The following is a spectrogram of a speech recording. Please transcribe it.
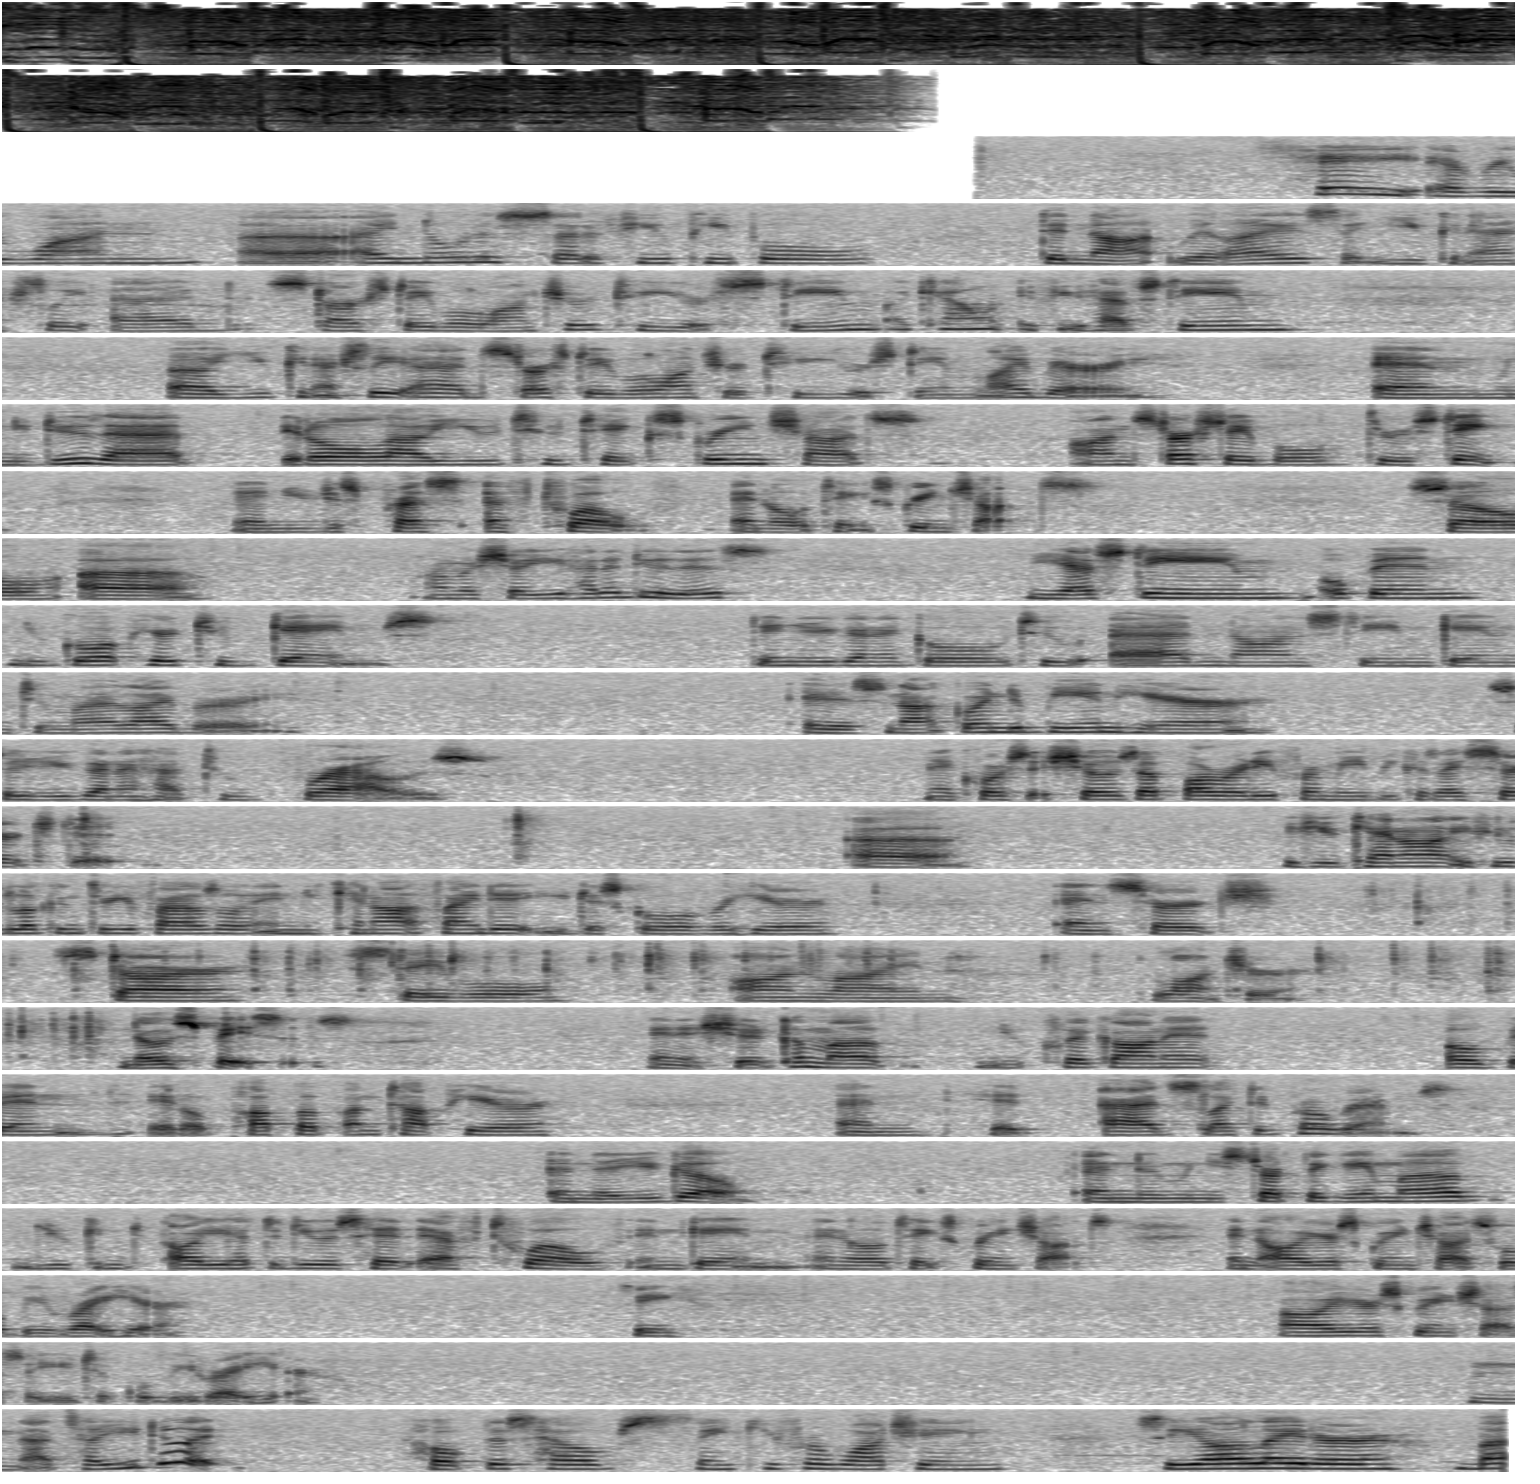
Hey everyone, uh, I noticed that a few people did not realize that you can actually add Star Stable Launcher to your Steam account. If you have Steam, uh, you can actually add Star Stable Launcher to your Steam library. And when you do that, it'll allow you to take screenshots on Star Stable through Steam. And you just press F12 and it'll take screenshots. So, uh, I'm going to show you how to do this you have Steam open, you go up here to games. Then you're going to go to add non-Steam game to my library. It is not going to be in here, so you're going to have to browse. And of course it shows up already for me because I searched it. Uh, if you cannot, if you look in three files and you cannot find it, you just go over here and search star stable online launcher. No spaces. And it should come up. You click on it open it'll pop up on top here and hit add selected programs. And there you go and then when you start the game up you can all you have to do is hit F12 in game and it'll take screenshots and all your screenshots will be right here see all your screenshots that you took will be right here And that's how you do it. Hope this helps. Thank you for watching. See y'all later. Bye.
